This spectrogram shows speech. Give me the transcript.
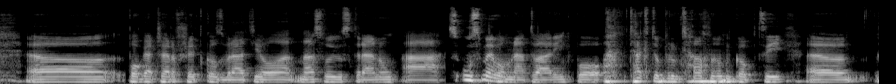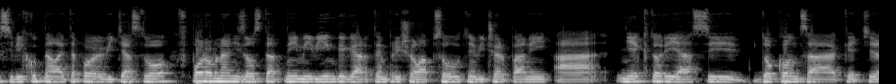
Pogačar všetko zvrátil na svoju stranu a s úsmevom na tvár tvári po takto brutálnom kopci uh, si vychutnal etapové víťazstvo. V porovnaní s ostatnými Vingegaard prišiel absolútne vyčerpaný a niektorí asi dokonca, keď uh,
